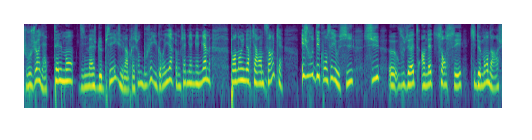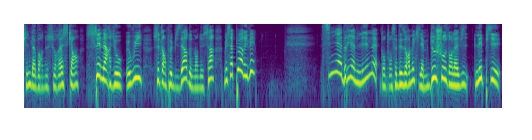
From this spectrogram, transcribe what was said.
Je vous jure, il y a tellement d'images de pieds que j'ai eu l'impression de bouffer du gruyère comme ça miam miam miam pendant 1h45 et je vous déconseille aussi si euh, vous êtes un être sensé qui demande à un film d'avoir ne serait-ce qu'un scénario. Et oui, c'est un peu bizarre de demander ça, mais ça peut arriver. Signé Adrian Lynn, dont on sait désormais qu'il aime deux choses dans la vie, les pieds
